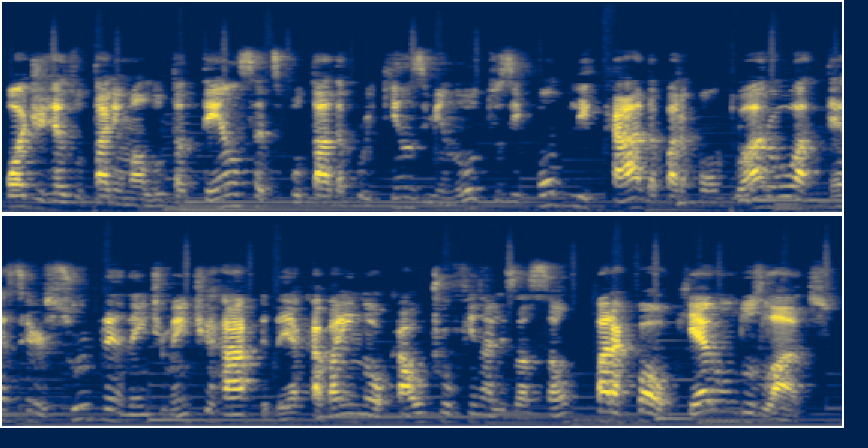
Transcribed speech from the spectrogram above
Pode resultar em uma luta tensa, disputada por 15 minutos e complicada para pontuar, ou até ser surpreendentemente rápida e acabar em nocaute ou finalização para qualquer um dos lados.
